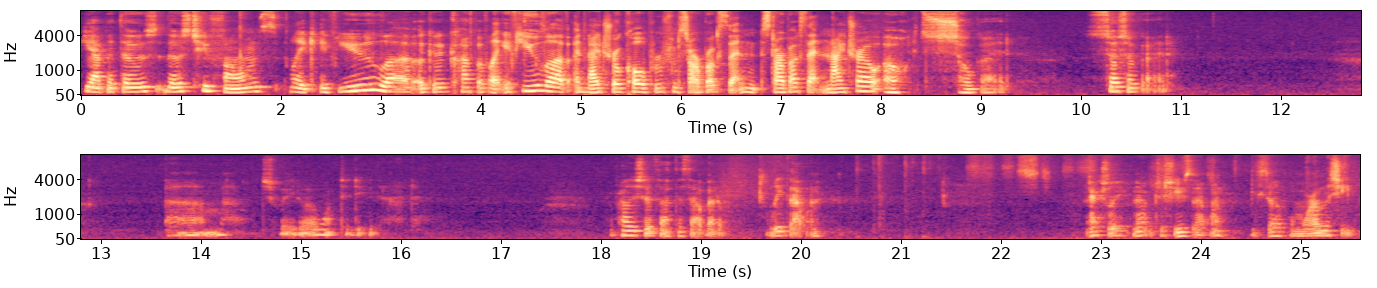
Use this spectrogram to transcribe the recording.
Yeah, but those those two foams, like if you love a good cup of like if you love a nitro cold brew from Starbucks, that Starbucks that nitro, oh, it's so good. So so good. Um, which way do I want to do that? I probably should have thought this out better. Leave that one. Actually, no, just use that one. You still have one more on the sheet.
